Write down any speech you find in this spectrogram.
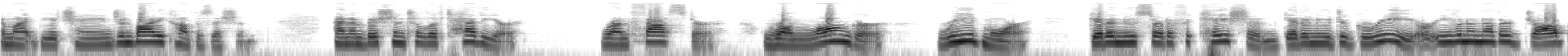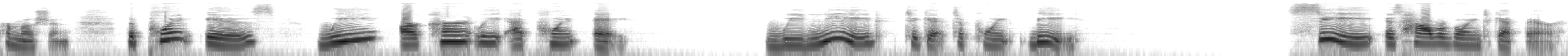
It might be a change in body composition, an ambition to lift heavier, run faster, run longer, read more, get a new certification, get a new degree, or even another job promotion. The point is, we are currently at point A. We need to get to point B. C is how we're going to get there.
